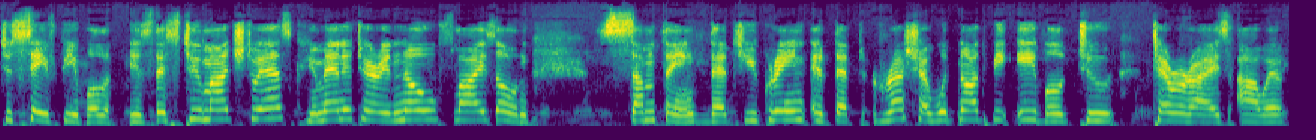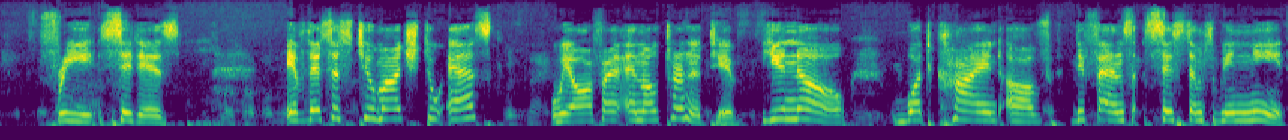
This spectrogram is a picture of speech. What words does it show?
to save people? Is this too much to ask? Humanitarian no-fly zone something that Ukraine, uh, that Russia would not be able to terrorize our free cities. If this is too much to ask, we offer an alternative. You know what kind of defense systems we need,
